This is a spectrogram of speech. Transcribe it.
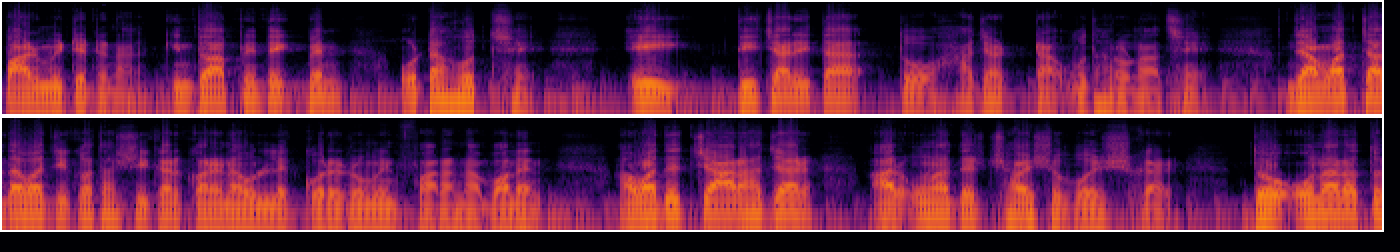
পারমিটেড না। কিন্তু আপনি দেখবেন ওটা হচ্ছে। এই দ্বিচারিতা তো হাজারটা উদাহরণ আছে। জামাত চাঁদাবাজি কথা স্বীকার করে না উল্লেখ করে রুমিন ফারানা বলেন, আমাদের চার হাজার আর ওনাদের ছয়শো বহিষ্কার। তো ওনারা তো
